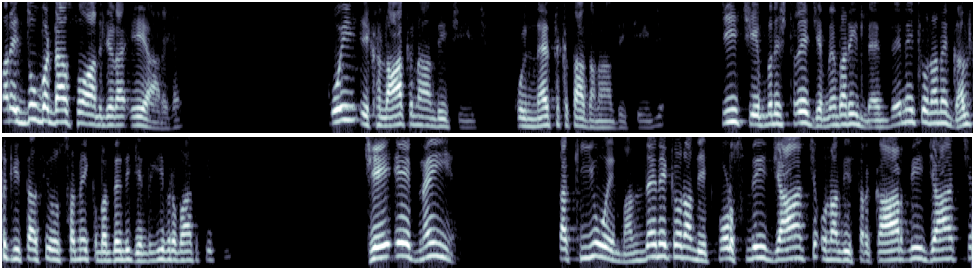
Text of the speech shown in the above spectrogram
ਪਰ ਇਦੋਂ ਵੱਡਾ ਸਵਾਲ ਜਿਹੜਾ ਇਹ ਆ ਰਿਹਾ ਹੈ ਕੋਈ اخلاق ਨਾਂ ਦੀ ਚੀਜ਼ ਕੋਈ ਨੈਤਿਕਤਾ ਦਾ ਨਾਂ ਦੀ ਚੀਜ਼ ਕੀ ਚੀਫ ਮਿਨਿਸਟਰ ਇਹ ਜ਼ਿੰਮੇਵਾਰੀ ਲੈਂਦੇ ਨੇ ਕਿ ਉਹਨਾਂ ਨੇ ਗਲਤ ਕੀਤਾ ਸੀ, ਉਸ ਸਮੇਂ ਇੱਕ ਬੰਦੇ ਦੀ ਜ਼ਿੰਦਗੀ ਬਰਬਾਦ ਕੀਤੀ? ਜੇ ਇਹ ਨਹੀਂ ਹੈ, ਤਾਂ ਕੀ ਉਹ ਇਹ ਮੰਨਦੇ ਨੇ ਕਿ ਉਹਨਾਂ ਦੀ ਪੁਲਿਸ ਦੀ ਜਾਂਚ, ਉਹਨਾਂ ਦੀ ਸਰਕਾਰ ਦੀ ਜਾਂਚ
